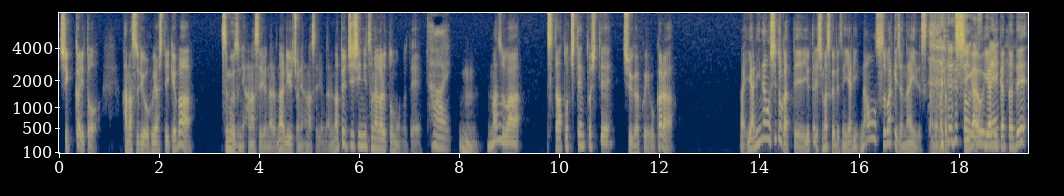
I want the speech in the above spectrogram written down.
しっかりと話す量を増やしていけばスムーズに話せるようになるな。流暢に話せるようになるな。という自信につながると思うので、はい。うん、まずはスタート地点として中学英語から、まあ、やり直しとかって言ったりしますけど別にやり直すわけじゃないですかね。また 違うやり方で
